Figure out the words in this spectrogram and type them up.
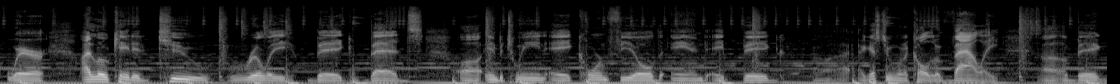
where I located two really big beds uh, in between a cornfield and a big, uh, I guess you want to call it a valley, uh, a big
